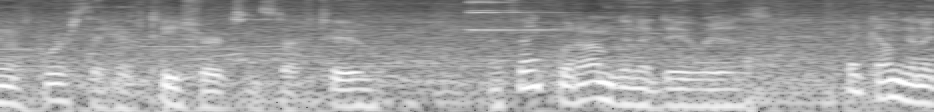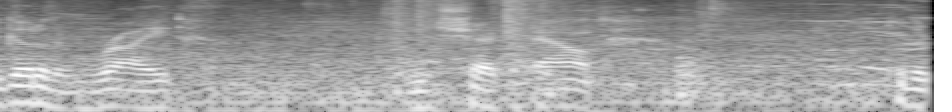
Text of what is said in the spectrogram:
And of course they have t-shirts and stuff too. I think what I'm gonna do is, I think I'm gonna go to the right and check out to the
